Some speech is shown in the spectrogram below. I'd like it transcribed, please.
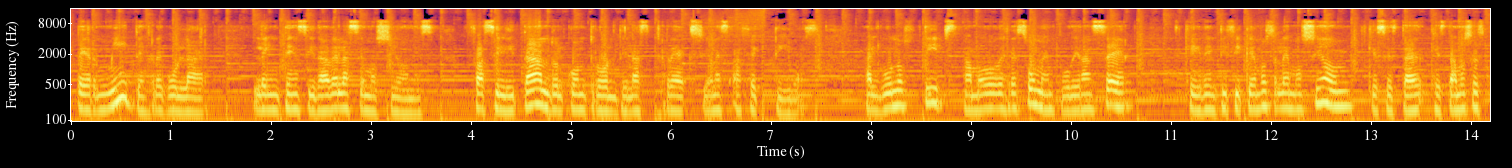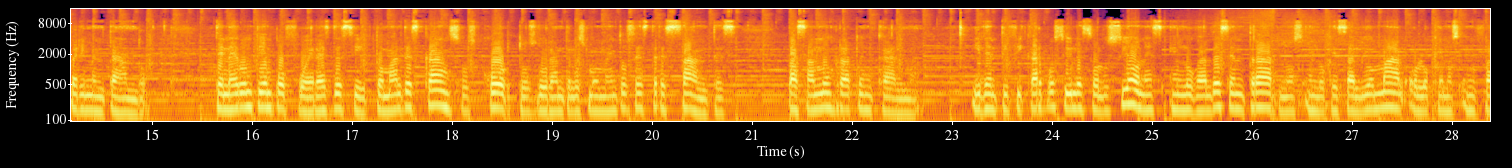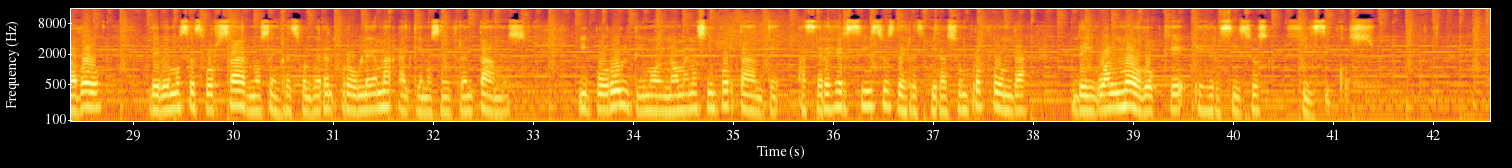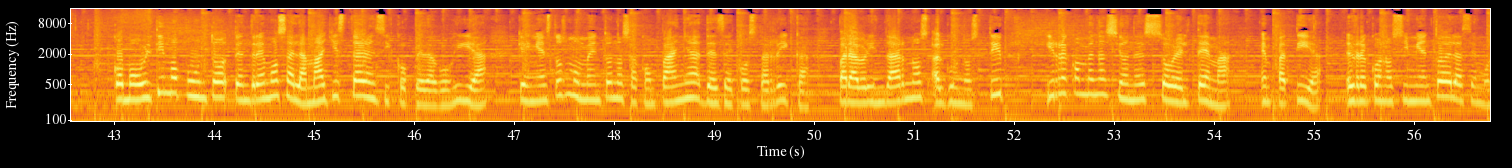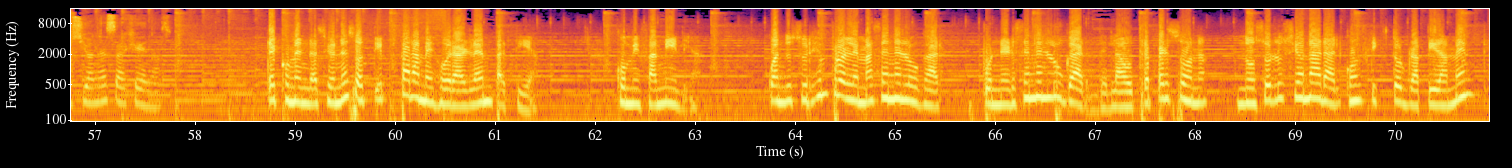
permiten regular la intensidad de las emociones, facilitando el control de las reacciones afectivas. Algunos tips a modo de resumen pudieran ser que identifiquemos la emoción que, se está, que estamos experimentando, tener un tiempo fuera, es decir, tomar descansos cortos durante los momentos estresantes, pasando un rato en calma, identificar posibles soluciones en lugar de centrarnos en lo que salió mal o lo que nos enfadó, debemos esforzarnos en resolver el problema al que nos enfrentamos. Y por último, y no menos importante, hacer ejercicios de respiración profunda de igual modo que ejercicios físicos. Como último punto tendremos a la Magister en Psicopedagogía que en estos momentos nos acompaña desde Costa Rica para brindarnos algunos tips y recomendaciones sobre el tema empatía, el reconocimiento de las emociones ajenas. Recomendaciones o tips para mejorar la empatía. Con mi familia. Cuando surgen problemas en el hogar, ponerse en el lugar de la otra persona no solucionará el conflicto rápidamente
